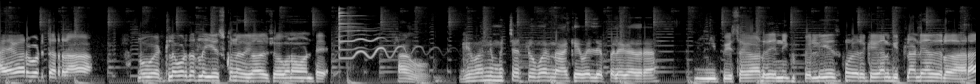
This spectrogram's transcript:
అయ్యగారు పెడతారా? నువ్వు ఎట్లా పడితే అట్లా చేసుకునేది కాదు శోభనం అంటే. అవు ఇవన్నీ ముచ్చట్లు మరి నాకేవాళ్ళు చెప్పలే కదరా. నీ పిసగాడిది నీకు పెళ్ళి చేసుకుని ఎరికే కానీ ఇట్లాంటి ఏం తెలియదారా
